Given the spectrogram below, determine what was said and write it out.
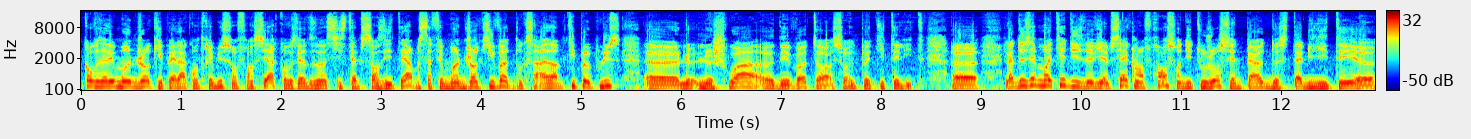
quand vous avez moins de gens qui payent la contribution foncière, quand vous êtes dans un système censitaire, ben, ça fait moins de gens qui votent. Donc ça reste un petit peu plus euh, le, le, choix euh, des votes euh, sur une petite élite. Euh, la deuxième moitié du 19e siècle, en France, on dit toujours c'est une période de stabilité euh,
